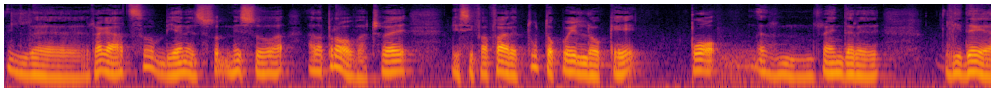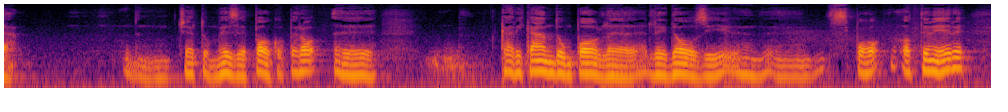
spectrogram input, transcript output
il ragazzo viene messo a, alla prova, cioè gli si fa fare tutto quello che può eh, rendere l'idea, certo un mese è poco, però eh, caricando un po' le, le dosi eh, si può ottenere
